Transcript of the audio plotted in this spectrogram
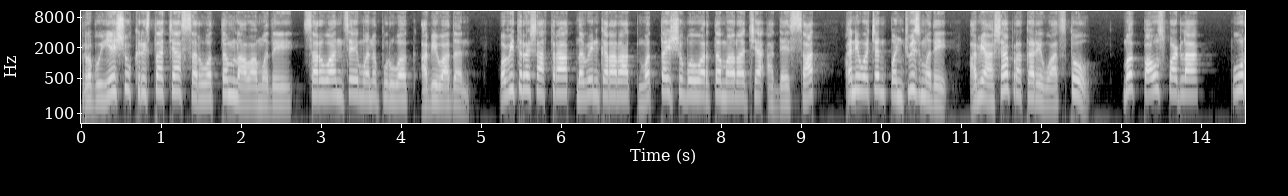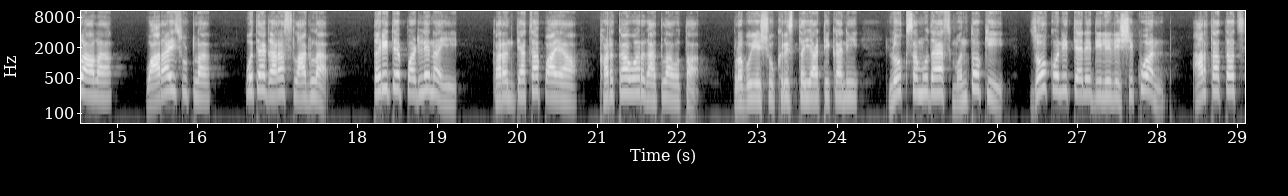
प्रभू येशू ख्रिस्ताच्या सर्वोत्तम नावामध्ये सर्वांचे मनपूर्वक अभिवादन. पवित्र शास्त्रात नवीन करारात मत्तय शुभ वर्तमानाच्या अध्याय सात आणि वचन पंचवीसमध्ये आम्ही अशा प्रकारे वाचतो. मग पाऊस पडला पूर आला वाराही सुटला व त्या घरास लागला. तरी ते पडले नाही कारण त्याचा पाया खडकावर घातला होता. प्रभू येशू ख्रिस्त या ठिकाणी लोकसमुदायास म्हणतो की जो कोणी त्याने दिलेली शिकवण अर्थातच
